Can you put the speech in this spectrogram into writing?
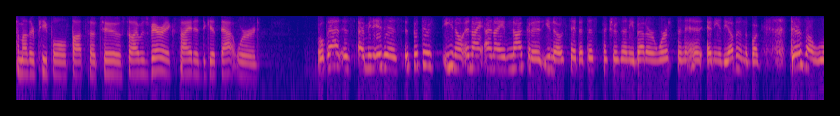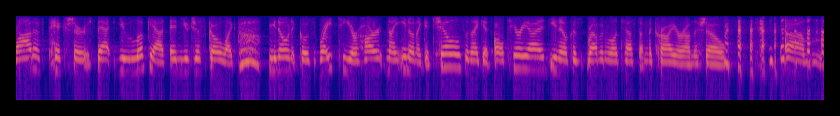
some other people thought so too. So I was very excited to get that word. Well, that is, I mean, it is, but there's, you know, and I and I'm not going to, you know, say that this picture is any better or worse than any of the other in the book. There's a lot of pictures that you look at and you just go like, you know, and it goes right to your heart, and I, you know, and I get chills and I get all teary eyed, you know, because Robin will attest I'm the crier on the show. um,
